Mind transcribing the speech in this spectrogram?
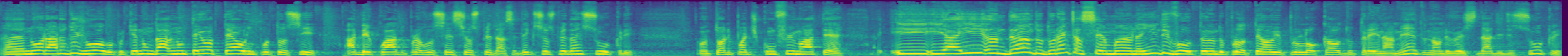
é, no horário do jogo, porque não, dá, não tem hotel em Potosí adequado para você se hospedar. Você tem que se hospedar em Sucre. O Antônio pode confirmar até. E, e aí, andando durante a semana, indo e voltando para o hotel e para o local do treinamento, na Universidade de Sucre,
